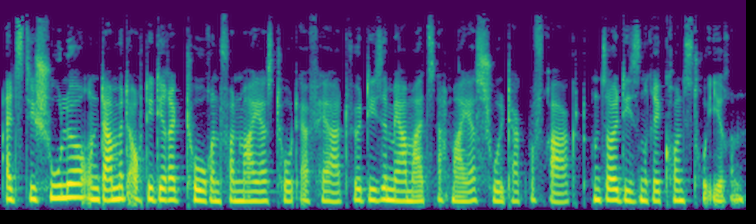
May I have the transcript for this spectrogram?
Als die Schule und damit auch die Direktorin von Mayas Tod erfährt, wird diese mehrmals nach Mayas Schultag befragt und soll diesen rekonstruieren.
